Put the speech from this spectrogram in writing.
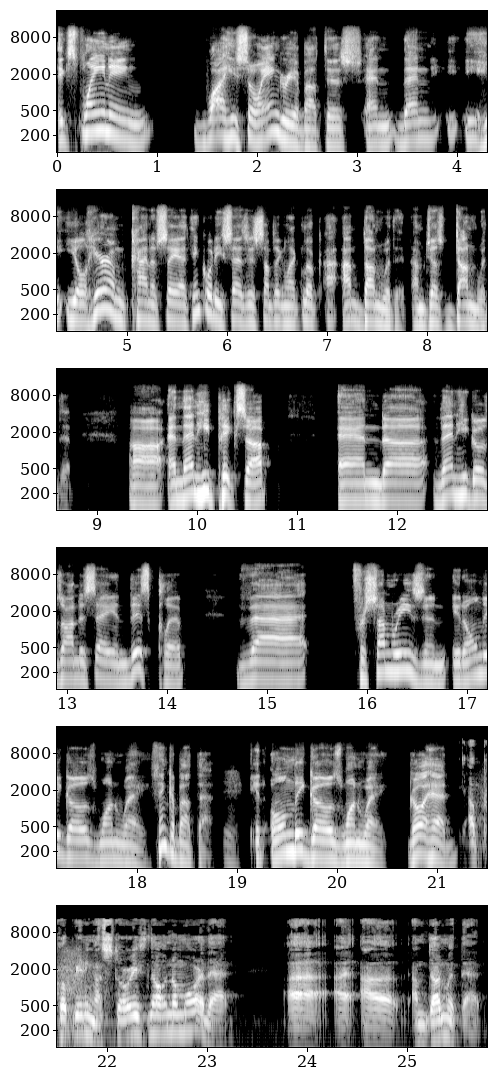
explaining why he's so angry about this, and then he, he- you'll hear him kind of say, "I think what he says is something like, look, I, I'm done with it. I'm just done with it." Uh, and then he picks up, and uh, then he goes on to say in this clip that for some reason it only goes one way. Think about that. Mm. It only goes one way. Go ahead. appropriating our stories. No, no more of that. Uh, I, uh, I'm done with that.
